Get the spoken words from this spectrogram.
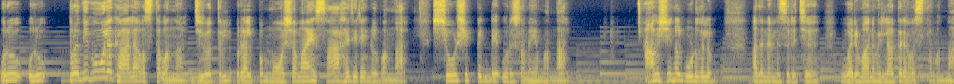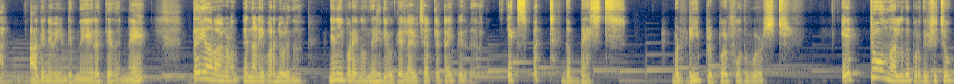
ഒരു ഒരു പ്രതികൂല കാലാവസ്ഥ വന്നാൽ ജീവിതത്തിൽ ഒരല്പം മോശമായ സാഹചര്യങ്ങൾ വന്നാൽ ശോഷിപ്പിന്റെ ഒരു സമയം വന്നാൽ ആവശ്യങ്ങൾ കൂടുതലും അതിനനുസരിച്ച് വരുമാനമില്ലാത്തൊരവസ്ഥ വന്നാൽ അതിനു വേണ്ടി നേരത്തെ തന്നെ തയ്യാറാകണം എന്നാണ് ഈ പറഞ്ഞു വരുന്നത്. ഞാൻ ഈ പറയുന്ന ഒന്ന് എഴുതി വെക്കുക ലൈവ് ചാറ്റിൽ ടൈപ്പ് ചെയ്തിടുക expect the best but be prepare for the worst ഏറ്റവും നല്ലത് പ്രതീക്ഷിച്ചോ.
